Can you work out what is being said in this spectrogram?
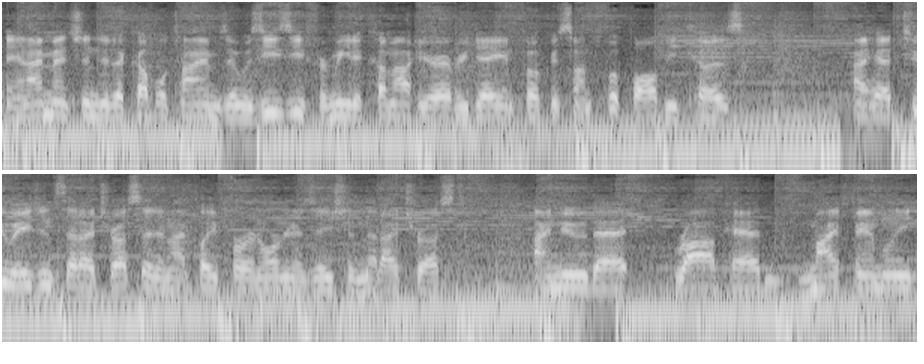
And I mentioned it a couple times. It was easy for me to come out here every day and focus on football because I had two agents that I trusted and I played for an organization that I trust. I knew that Rob had my family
